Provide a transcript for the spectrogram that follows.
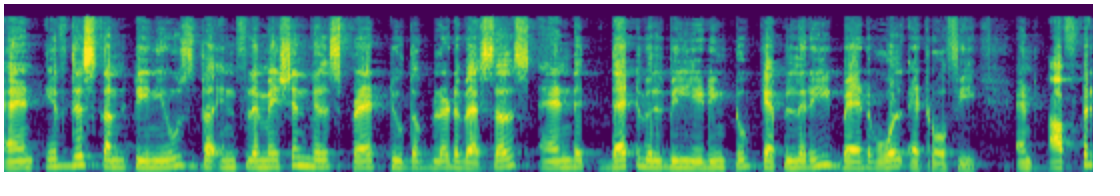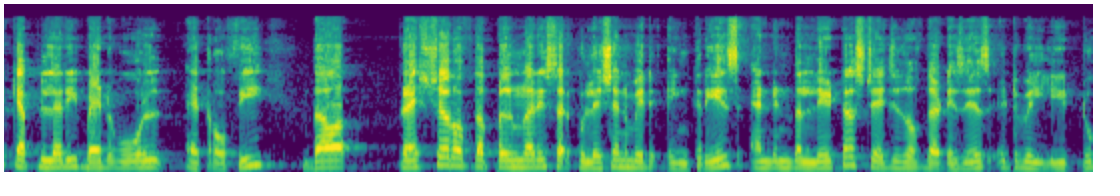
and if this continues the inflammation will spread to the blood vessels and that will be leading to capillary bed wall atrophy and after capillary bed wall atrophy the pressure of the pulmonary circulation will increase and in the later stages of the disease it will lead to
